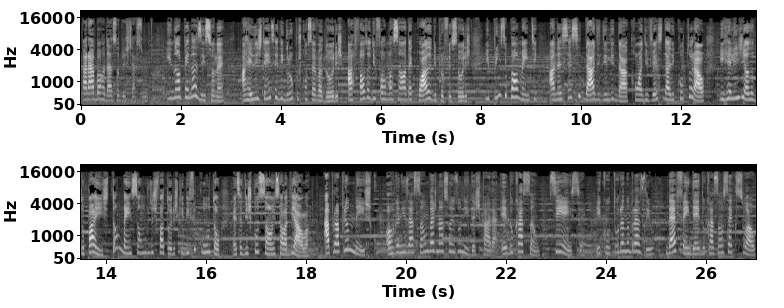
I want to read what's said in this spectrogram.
para abordar sobre este assunto? E não apenas isso, né? a resistência de grupos conservadores, a falta de formação adequada de professores e, principalmente, a necessidade de lidar com a diversidade cultural e religiosa do país também são um dos fatores que dificultam essa discussão em sala de aula. A própria Unesco, Organização das Nações Unidas para Educação, Ciência e Cultura no Brasil, defende a educação sexual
